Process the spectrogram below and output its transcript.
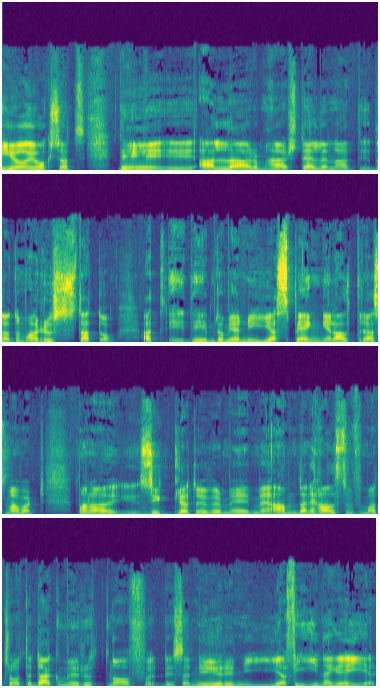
gör ju också att det alla de här ställena, att de har rustat dem. Att det, de gör nya spänger, allt det där som har varit, man har cyklat mm. över med, med andan i halsen för man tror att det där kommer ruttna av. Det är så här, nu är det nya fina grejer.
